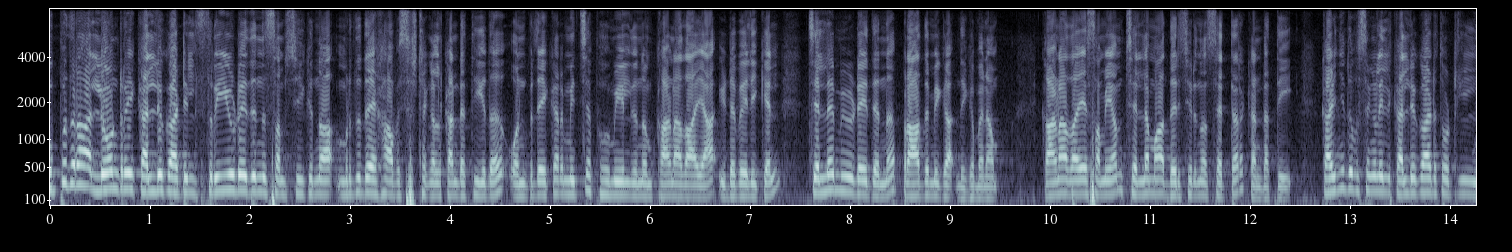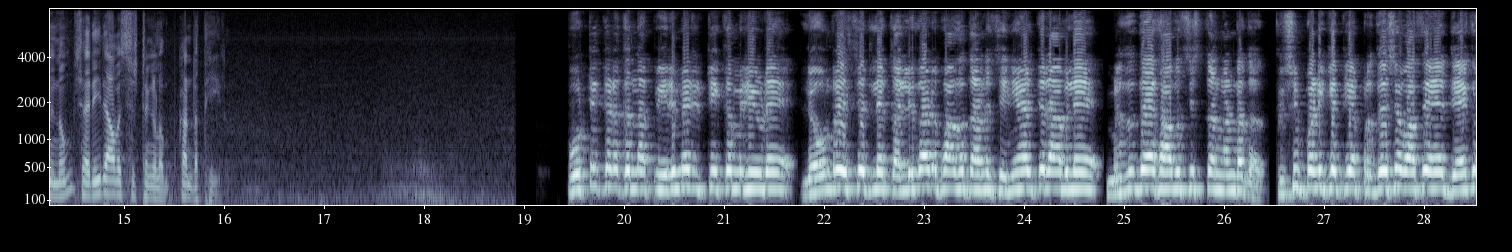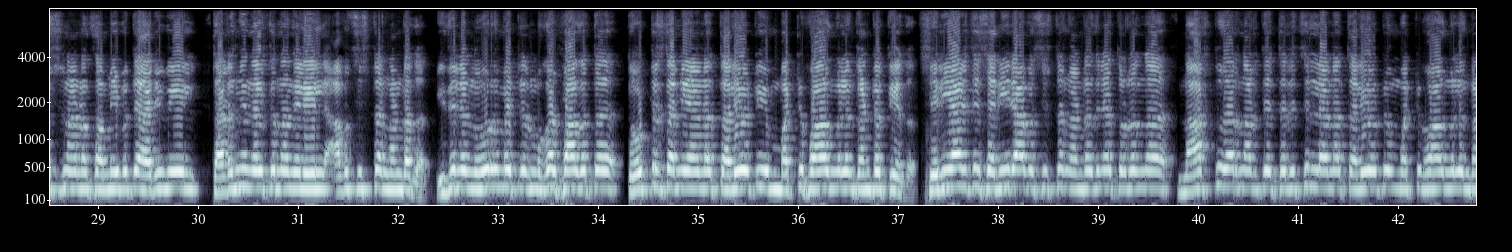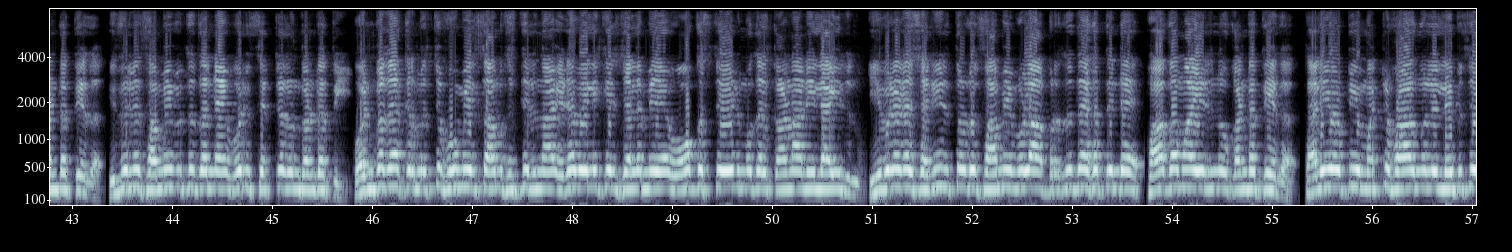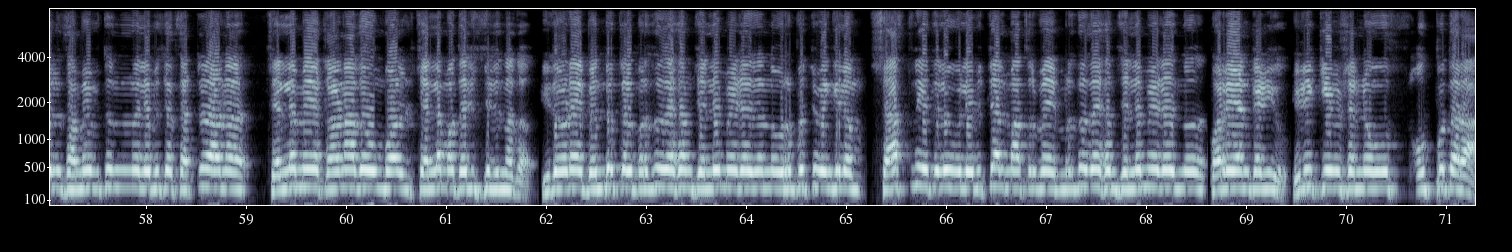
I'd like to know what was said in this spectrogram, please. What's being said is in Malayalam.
ഉപ്പുതറ ലോണ്ടറി കല്ലുകാട്ടിൽ സ്ത്രീയുടേതെന്ന് സംശയിക്കുന്ന മൃതദേഹാവശിഷ്ടങ്ങൾ കണ്ടെത്തിയത് ഒൻപതേക്കർ മിച്ചഭൂമിയിൽ നിന്നും കാണാതായ ഇടവേലിക്കൽ ചെല്ലമ്മയുടേതെന്ന് പ്രാഥമിക നിഗമനം. കാണാതായ സമയം ചെല്ലമ്മ ധരിച്ചിരുന്ന സെറ്റർ കണ്ടെത്തി. കഴിഞ്ഞ ദിവസങ്ങളിൽ കല്ലുകാട് തോട്ടിൽ നിന്നും ശരീരാവശിഷ്ടങ്ങളും കണ്ടെത്തിയിരുന്നു. പൂട്ടിക്കിടക്കുന്ന പീരുമേട് ടീ കമ്പനിയുടെ ലോണ്ടറി എസ്റ്റേറ്റിലെ കല്ലുകാട് ഭാഗത്താണ് ശനിയാഴ്ച രാവിലെ മൃതദേഹാവശിഷ്ടം കണ്ടത്. കൃഷിപ്പണിക്കെത്തിയ പ്രദേശവാസിയായ ജയകൃഷ്ണനാണ് സമീപത്തെ അരുവിയിൽ തടഞ്ഞു നിൽക്കുന്ന നിലയിൽ അവശിഷ്ടം കണ്ടത്. ഇതിന് നൂറ് മീറ്റർ മുകൾ ഭാഗത്ത് തോട്ടിൽ തന്നെയാണ് തലയോട്ടിയും മറ്റു ഭാഗങ്ങളും കണ്ടെത്തിയത്. ശനിയാഴ്ച ശരീരാവശിഷ്ടം കണ്ടതിനെ തുടർന്ന് നാട്ടുകാർ നടത്തിയ തെരച്ചിലാണ് തലയോട്ടിയും മറ്റു ഭാഗങ്ങളും കണ്ടെത്തിയത്. ഇതിന് സമീപത്ത് തന്നെ ഒരു സെറ്ററും കണ്ടെത്തി. ഒൻപത് ഏക്കർ മിച്ചഭൂമിയിൽ താമസിച്ചിരുന്ന ഇടവേലിക്കൽ ചെല്ലമ്മയെ ഓഗസ്റ്റ് ഏഴ് മുതൽ കാണാനില്ലായിരുന്നു. ഇവരുടെ ശരീരത്തോട് സാമ്യമുള്ള മൃതദേഹത്തിന്റെ ഭാഗമായിരുന്നു കണ്ടെത്തിയത്. തലയോട്ടിയും മറ്റു ഭാഗങ്ങളിൽ ലഭിച്ചതിന് സമീപത്തു നിന്ന് ലഭിച്ച സെറ്ററാണ് ചെല്ലമ്മയെ കാണാതാവുമ്പോൾ ചെല്ലമ്മ ധരിച്ചിരുന്നത്. ഇതോടെ ബന്ധുക്കൾ മൃതദേഹം ചെല്ലമ്മയുടെ നിന്ന് ഉറപ്പിച്ചുവെങ്കിലും ശാസ്ത്രീയ തെളിവ് ലഭിച്ചാൽ മാത്രമേ മൃതദേഹം ചെല്ലമ്മയുടേതെന്ന് പറയാൻ കഴിയൂ. Idukki vision news Upputhara.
